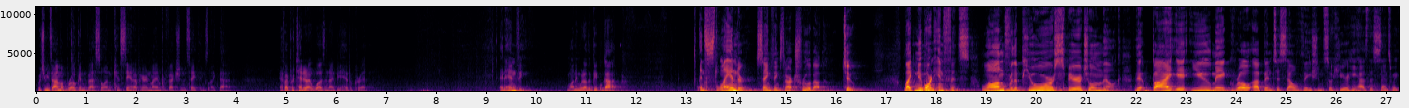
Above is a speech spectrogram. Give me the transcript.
Which means I'm a broken vessel and can stand up here in my imperfection and say things like that. If I pretended I wasn't, I'd be a hypocrite. And envy, wanting what other people got. And slander, saying things that aren't true about them. Two, like newborn infants, Long for the pure spiritual milk, that by it you may grow up into salvation. So here he has this sense. We,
